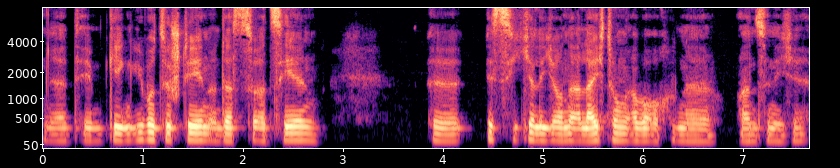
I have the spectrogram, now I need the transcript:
ja, dem gegenüber zu stehen und das zu erzählen äh, ist sicherlich auch eine Erleichterung, aber auch eine wahnsinnige,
